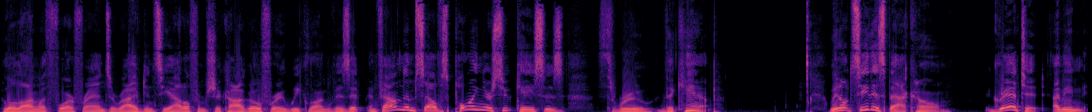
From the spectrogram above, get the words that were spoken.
who, along with four friends, arrived in Seattle from Chicago for a week long visit and found themselves pulling their suitcases through the camp. We don't see this back home. Granted, I mean,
